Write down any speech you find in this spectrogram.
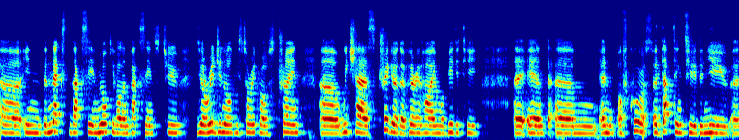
uh, in the next vaccine, multivalent vaccines, to the original historical strain, uh, which has triggered a very high morbidity and um, and of course adapting to the new uh,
